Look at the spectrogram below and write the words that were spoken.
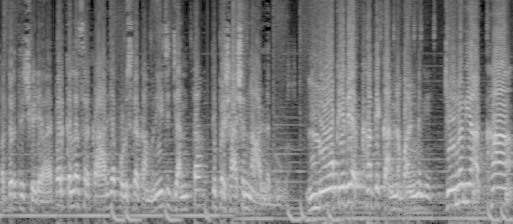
ਪੱਧਰ ਤੇ ਛੇੜਿਆ ਹੋਇਆ, ਪਰ ਕੱਲਾ ਸਰਕਾਰ ਜਾਂ ਪੁਲਿਸ ਦਾ ਕੰਮ ਨਹੀਂ, ਇਹ ਜਨਤਾ ਤੇ ਪ੍ਰਸ਼ਾਸਨ ਨਾਲ ਲੱਗੂਗਾ। ਲੋਕ ਇਹਦੇ ਅੱਖਾਂ ਤੇ ਕੰਨ ਬਣਨਗੇ। ਜੇ ਉਹਨਾਂ ਦੀਆਂ ਅੱਖਾਂ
